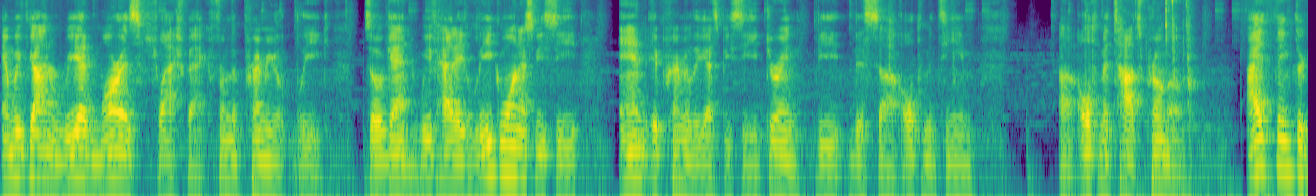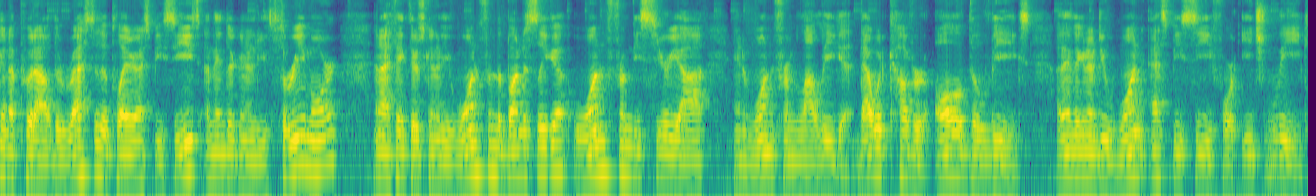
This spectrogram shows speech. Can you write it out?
and we've gotten Riyad Mahrez Flashback from the Premier League. So again, we've had a League One SBC and a Premier League SBC during the this uh, Ultimate Team uh, Ultimate Tots promo. I think they're going to put out the rest of the player SBCs. I think they're going to do three more, and I think there's going to be one from the Bundesliga, one from the Serie A, and one from La Liga. That would cover all of the leagues. I think they're going to do one SBC for each league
